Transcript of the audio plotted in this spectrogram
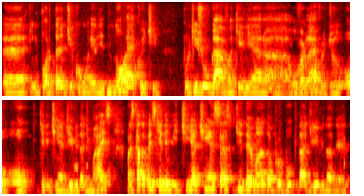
é, importante com ele no equity, porque julgava que ele era over leverage ou, ou, que ele tinha dívida demais, mas cada vez que ele emitia tinha excesso de demanda para o book da dívida dele.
